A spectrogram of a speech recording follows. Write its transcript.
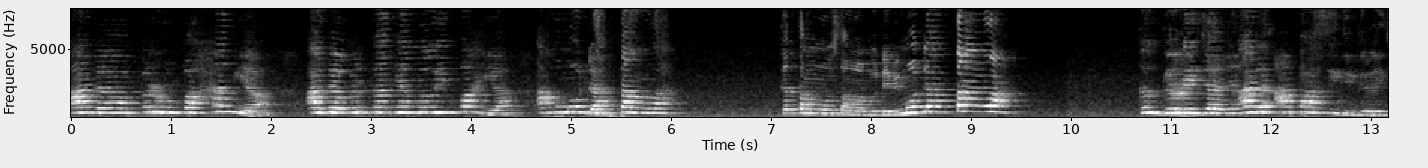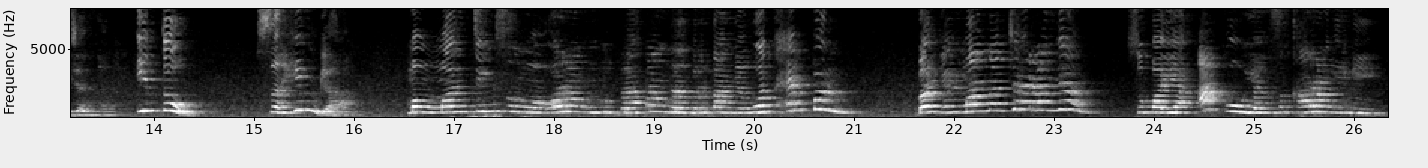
ada perubahan ya, ada berkat yang melimpah ya. Aku mau datanglah ketemu sama Bu Dewi, mau datanglah ke gerejanya. Ada apa sih di gerejanya? Itu sehingga memancing semua orang untuk datang dan bertanya what happened? Bagaimana caranya supaya aku yang sekarang ini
